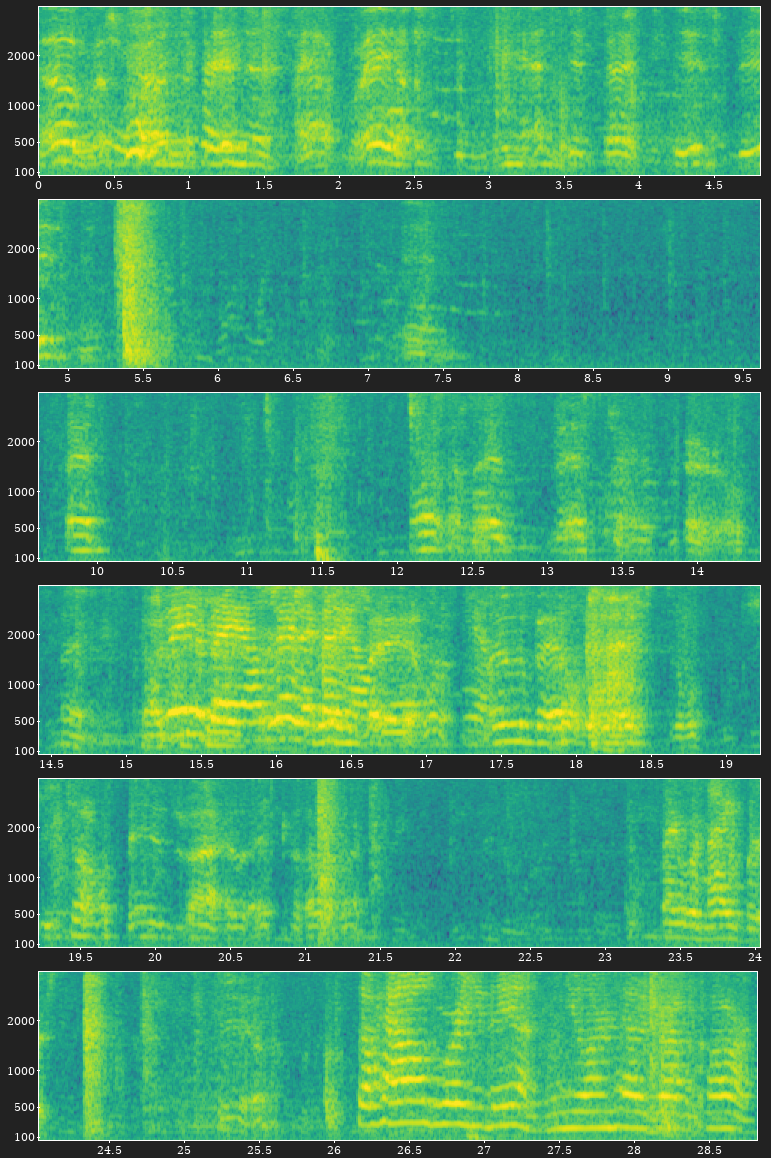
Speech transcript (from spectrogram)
Hub was running the business out west, and he had to get back to his business. And that, what was that Western girl's name? Lily Bell. Lily Bell. Bell, Yeah. Lily Bell Westall, she taught me to drive that car, They were neighbors. yeah. So how old were you then when you learned how to drive a car?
